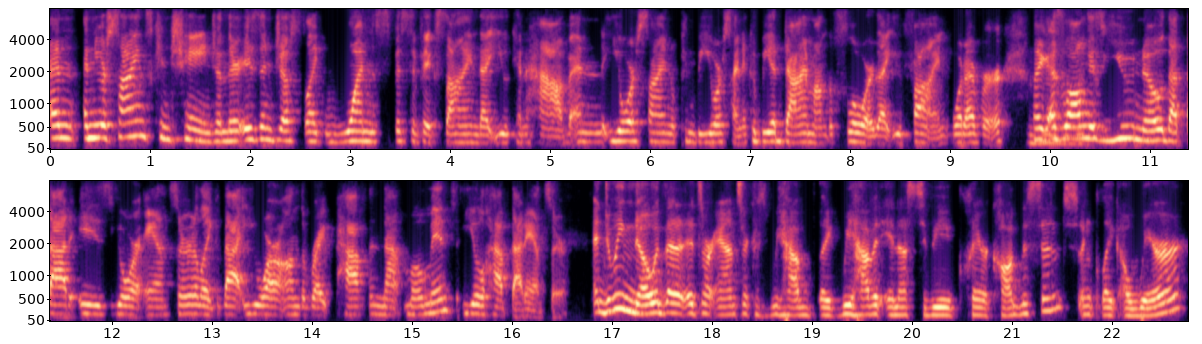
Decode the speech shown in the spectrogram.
and and your signs can change, and there isn't just like one specific sign that you can have, and your sign can be your sign. It could be a dime on the floor that you find, whatever. Like, mm-hmm. as long as you know that that is your answer, like that you are on the right path in that moment, you'll have that answer. And do we know that it's our answer because we have like we have it in us to be clair cognizant and like aware?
